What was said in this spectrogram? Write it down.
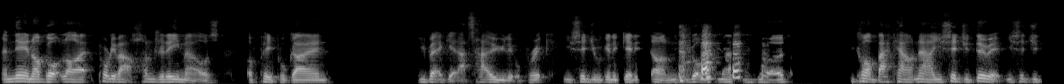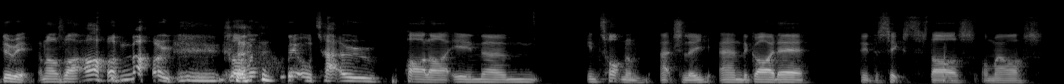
And then I got like probably about 100 emails of people going, you better get that tattoo, you little prick. You said you were to get it done. You've got to word. You can't back out now. You said you'd do it. You said you'd do it. And I was like, oh, no. So I went to a little tattoo parlor in um, in Tottenham, actually. And the guy there did the six stars on my ass.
